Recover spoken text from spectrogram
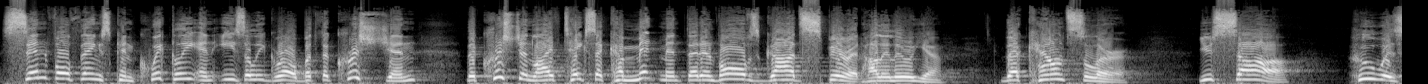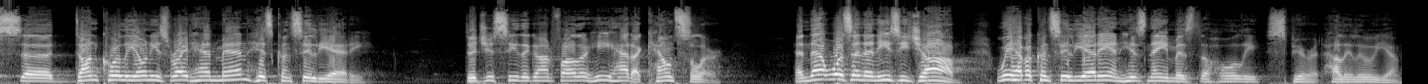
Sinful things can quickly and easily grow, but the Christian, the Christian life takes a commitment that involves God's Spirit. Hallelujah. The counselor. You saw who was uh, Don Corleone's right hand man? His consigliere. Did you see the Godfather? He had a counselor. And that wasn't an easy job. We have a consigliere, and his name is the Holy Spirit. Hallelujah.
